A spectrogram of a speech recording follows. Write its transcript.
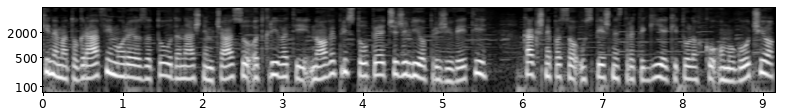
Kinematografi morajo zato v današnjem času odkrivati nove pristope, če želijo preživeti kakšne pa so uspešne strategije, ki to lahko omogočijo,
